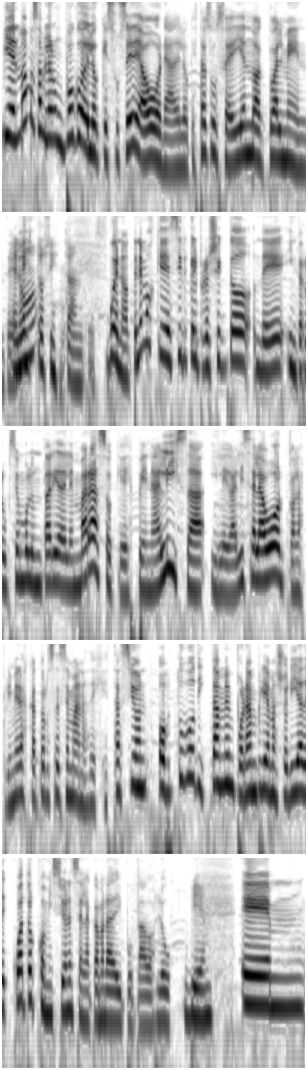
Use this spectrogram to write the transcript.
Bien, vamos a hablar un poco de lo que sucede ahora, de lo que está sucediendo actualmente. En estos instantes. Bueno, tenemos que decir que el proyecto de interrupción voluntaria del embarazo, que despenaliza y legaliza el aborto en las primeras 14 semanas de gestación, obtuvo dictamen por amplia mayoría de cuatro comisiones en la Cámara de Diputados, Lu. Bien. Em,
